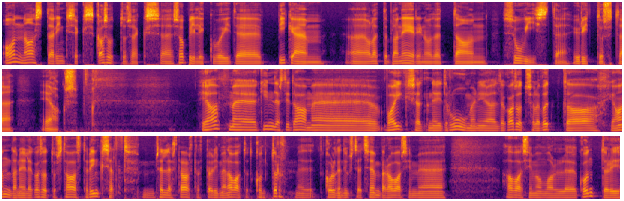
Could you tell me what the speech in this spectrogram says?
on aastaringseks kasutuseks äh, sobilik või te pigem äh, olete planeerinud, et ta on suviste ürituste jaoks? jah, me kindlasti tahame vaikselt neid ruume nii-öelda kasutusele võtta ja anda neile kasutust aastaringselt. sellest aastast oli meil avatud kontor, me kolmkümmend üks detsember avasime avasime omal kontori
